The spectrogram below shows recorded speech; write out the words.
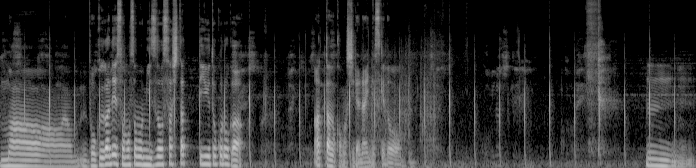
まあ僕がねそもそも水を差したっていうところがあったのかもしれないんですけど。うん。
